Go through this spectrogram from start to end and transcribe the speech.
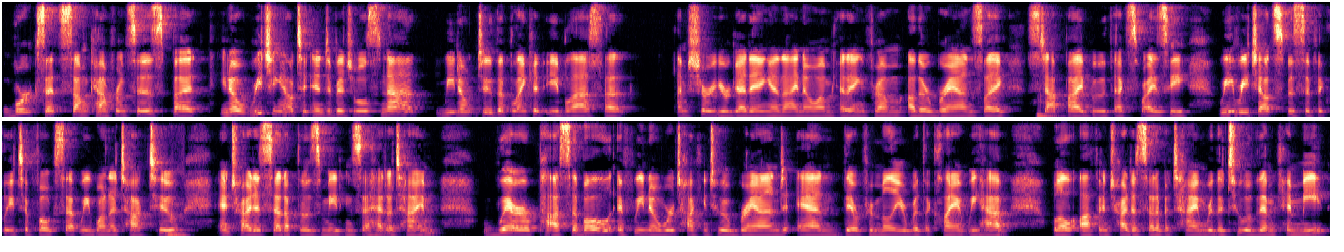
works at some conferences but you know reaching out to individuals not we don't do the blanket e-blast that I'm sure you're getting, and I know I'm getting from other brands like mm-hmm. Stop by Booth XYZ. We reach out specifically to folks that we want to talk to mm-hmm. and try to set up those meetings ahead of time. Where possible, if we know we're talking to a brand and they're familiar with the client we have, we'll often try to set up a time where the two of them can meet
